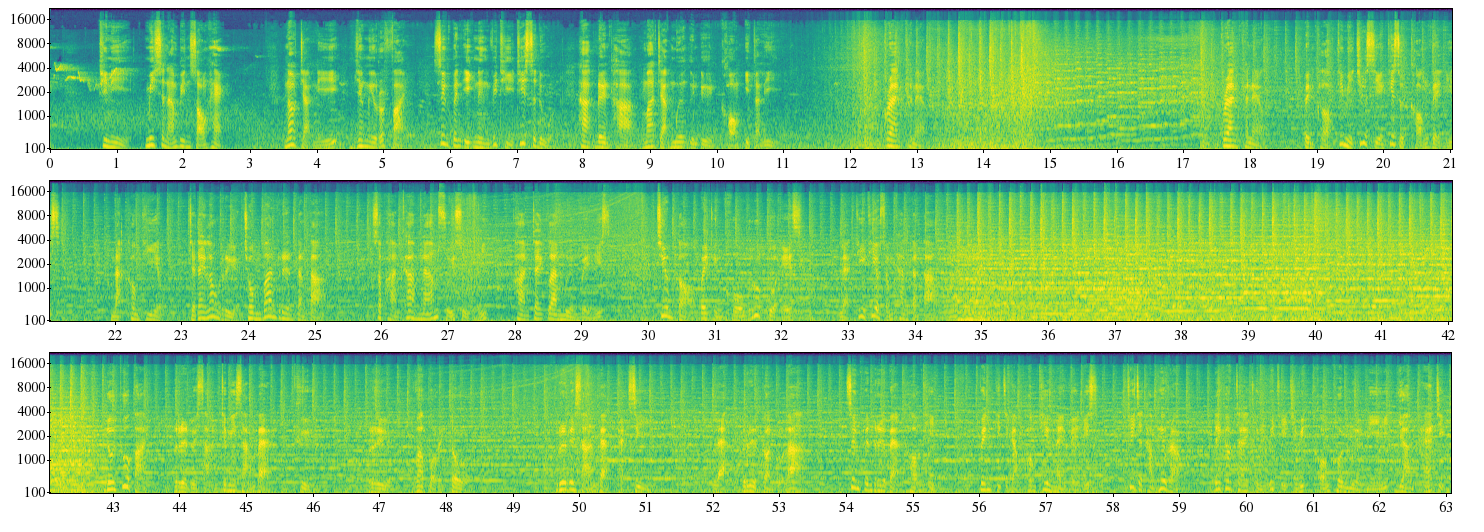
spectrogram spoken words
ที่นี่มีสนามบินสองแห่ง นอกจากนี้ยังมีรถไฟซึ่งเป็นอีกหนึ่งวิธีที่สะดวก หากเดินทางมาจากเมืองอื่น ๆ ของอิตาลี Grand Canal Grand Canal เป็นคลองที่มีชื่อเสียงที่สุดของเวนิส นักท่องเที่ยวจะได้ล่องเรือชมบ้านเรือนต่าง ๆ สะพานข้ามน้ำสวย ๆ ผ่านใจกลางเมืองเวนิส เชื่อมต่อไปถึงโค้งรูปตัว S และที่เที่ยวสำคัญต่าง ๆ โดยทั่วไปเรือโดยสารจะมี 3 แบบ คือ เรือวาโปเรโต เรือโดยสารแบบแท็กซี่ และเรือกอนโดล่า ซึ่งเป็นเรือแบบท้องถิ่น เป็นกิจกรรมท่องเที่ยวในเวนิส ที่จะทำให้เราได้เข้าใจถึงวิถีชีวิตของคนเมืองนี้อย่างแท้จริง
